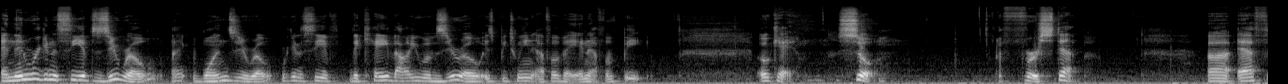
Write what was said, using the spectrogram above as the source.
and then we're going to see if 0, right, 1, 0, we're going to see if the k value of 0 is between f of a and f of b. Okay, so first step. Uh, f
